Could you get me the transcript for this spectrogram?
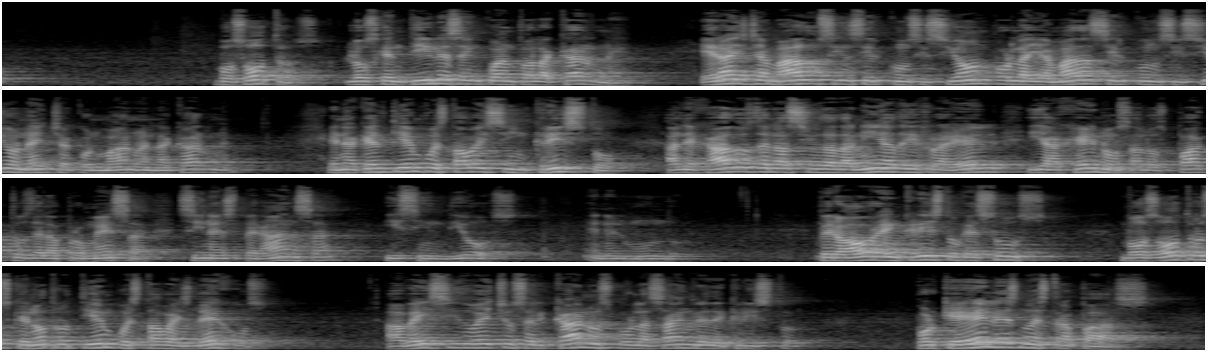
vosotros, los gentiles en cuanto a la carne, erais llamados sin circuncisión por la llamada circuncisión hecha con mano en la carne. En aquel tiempo estabais sin Cristo alejados de la ciudadanía de Israel y ajenos a los pactos de la promesa, sin esperanza y sin Dios en el mundo. Pero ahora en Cristo Jesús, vosotros que en otro tiempo estabais lejos, habéis sido hechos cercanos por la sangre de Cristo, porque Él es nuestra paz,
